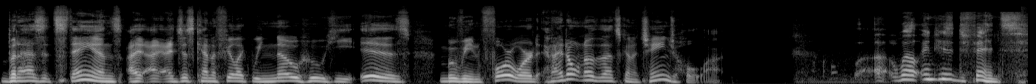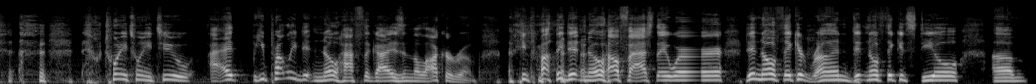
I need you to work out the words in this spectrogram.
But as it stands, I, I, I just kind of feel like we know who he is moving forward. And I don't know that that's going to change a whole lot. Uh, well, in his defense, 2022, I, he probably didn't know half the guys in the locker room. He probably didn't know how fast they were, didn't know if they could run, didn't know if they could steal. Um,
